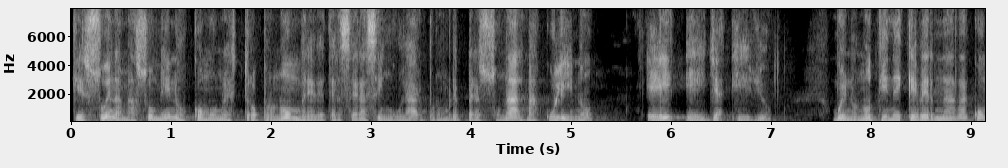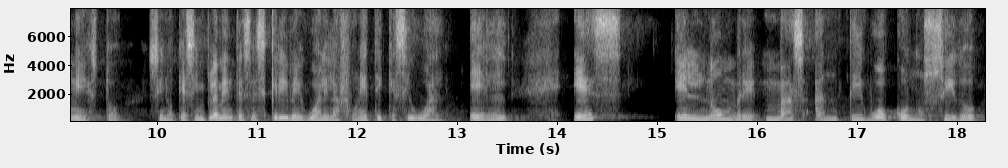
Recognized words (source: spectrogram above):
que suena más o menos como nuestro pronombre de tercera singular, pronombre personal masculino, él, ella, ello, bueno, no tiene que ver nada con esto, sino que simplemente se escribe igual y la fonética es igual, él, es el nombre más antiguo conocido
